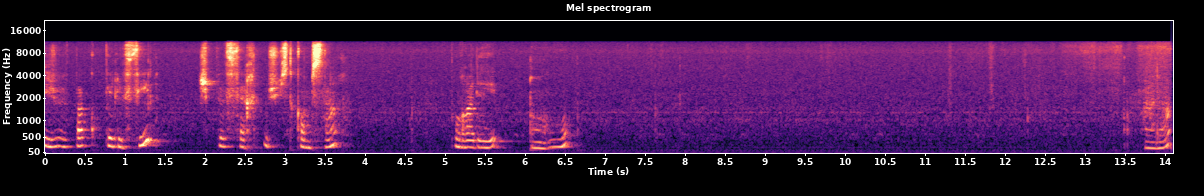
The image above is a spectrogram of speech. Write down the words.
Si je veux pas couper le fil, je peux faire juste comme ça pour aller en haut. Voilà.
